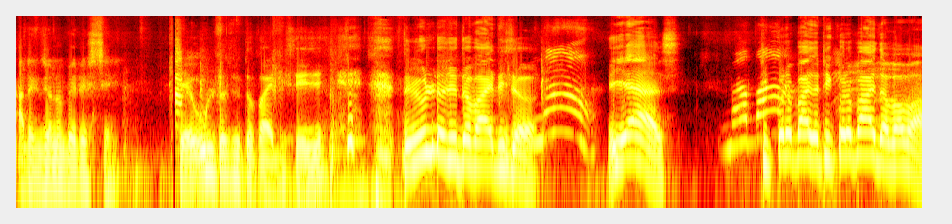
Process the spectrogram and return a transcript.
আরেকজনও বের এসছে সে উল্টো জুতো পায়ে দিছে এই যে। তুমি উল্টো জুতো পায়ে দিছো? ইয়াস ঠিক করে পায়ে দাও ঠিক করে পায়ে দাও বাবা।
